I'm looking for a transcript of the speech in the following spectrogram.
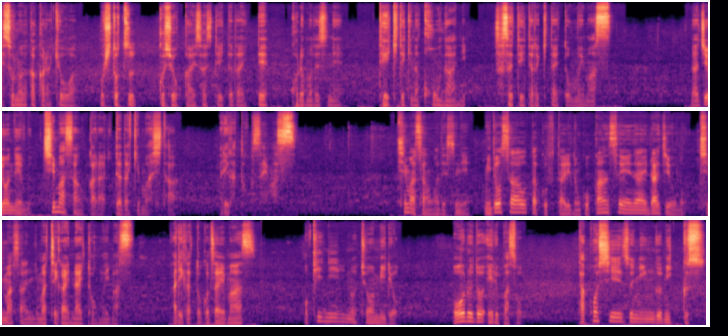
その中から今日はお一つご紹介させていただいてこれもですね定期的なコーナーにさせていただきたいと思います。ラジオネームちまさんからいただきました。ありがとうございます。ちまさんはですねミドサーオタク2人の互換性ないラジオのちまさんに間違いないと思います。ありがとうございます。お気に入りの調味料オールドエルパソタコシーズニングミックス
